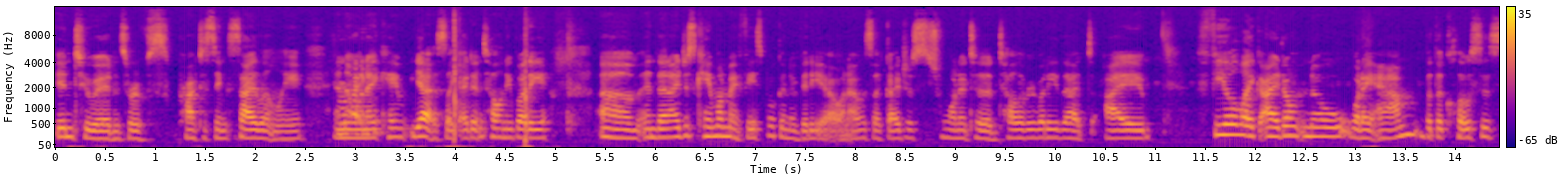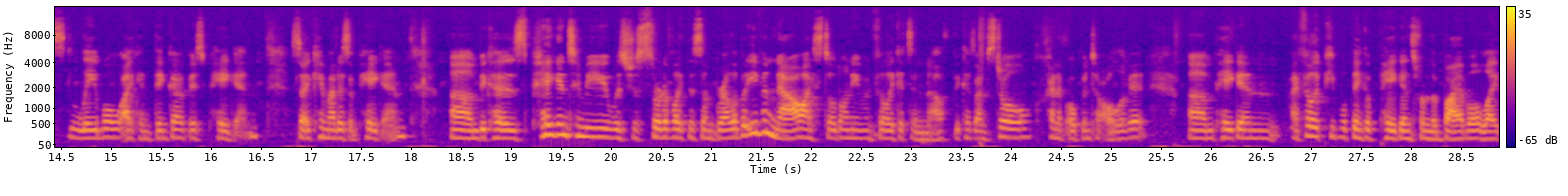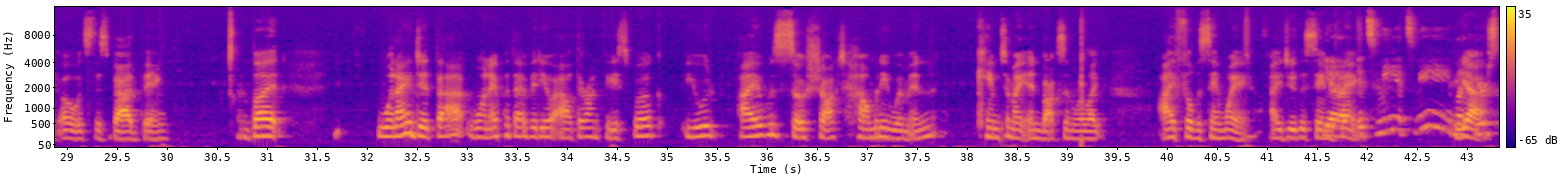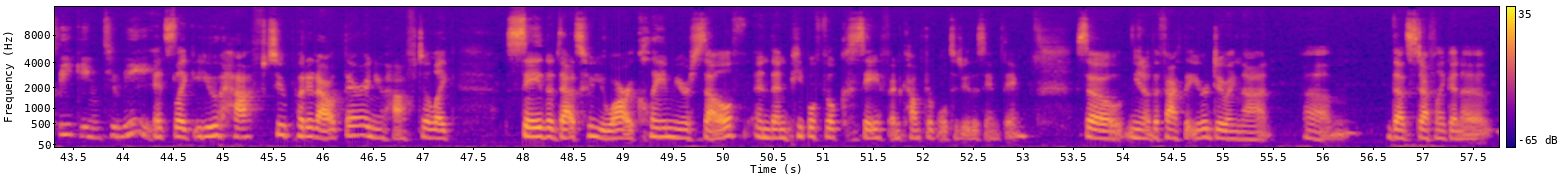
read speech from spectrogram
into it and sort of practicing silently. And right. then when I came, yes, like I didn't tell anybody. Um, and then I just came on my Facebook in a video and I was like, I just wanted to tell everybody that I feel like I don't know what I am, but the closest label I can think of is pagan. So I came out as a pagan. Um, because pagan to me was just sort of like this umbrella. But even now, I still don't even feel like it's enough because I'm still kind of open to all of it. Um, pagan, I feel like people think of pagans from the Bible like, oh, it's this bad thing. But when I did that, when I put that video out there on Facebook, you would, I was so shocked how many women came to my inbox and were like, I feel the same way. I do the same yeah, thing. It's me, it's me. Like yeah. you're speaking to me. It's like you have to put it out there and you have to like say that that's who you are, claim yourself, and then people feel safe and comfortable to do the same thing. So, you know, the fact that you're doing that, um, that's definitely going to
